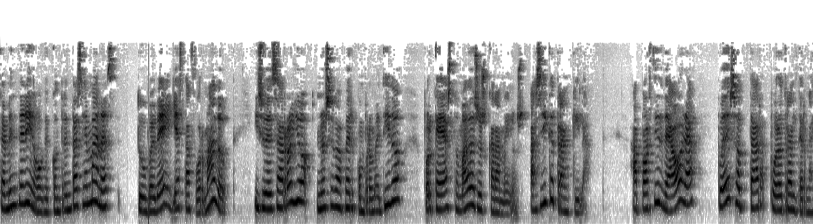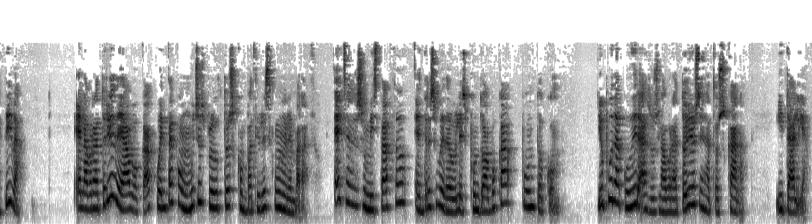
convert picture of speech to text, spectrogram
También te digo que con 30 semanas tu bebé ya está formado y su desarrollo no se va a ver comprometido porque hayas tomado esos caramelos, así que tranquila. A partir de ahora puedes optar por otra alternativa. El laboratorio de Avoca cuenta con muchos productos compatibles con el embarazo. Échales un vistazo en www.avoca.com. Yo pude acudir a sus laboratorios en la Toscana, Italia,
